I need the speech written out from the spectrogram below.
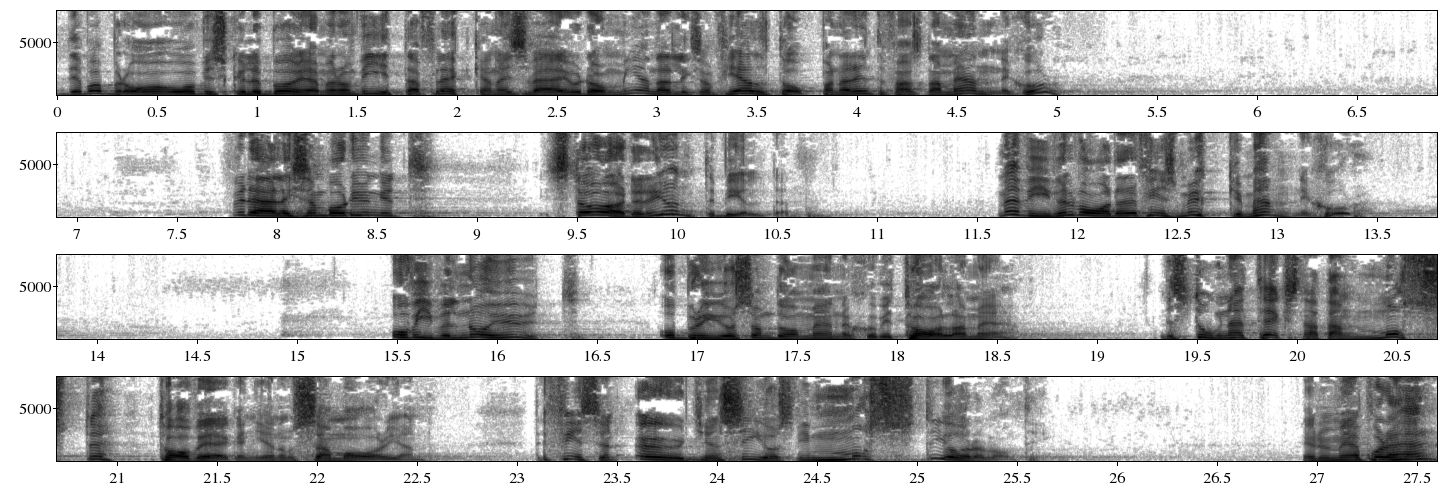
det var bra och vi skulle börja med de vita fläckarna i Sverige och de menade liksom fjälltopparna där det inte fanns några människor. För där liksom var det ju inget, störde det ju inte bilden. Men vi vill vara där det finns mycket människor. Och vi vill nå ut och bry oss om de människor vi talar med. Det stod i den här texten att han måste ta vägen genom Samarien. Det finns en urgency i oss, vi måste göra någonting. Är du med på det här?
